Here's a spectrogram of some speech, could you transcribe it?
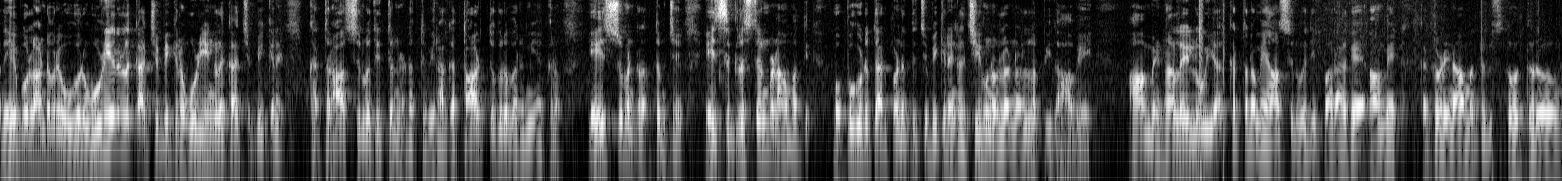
அதே போல் ஆண்டவரை ஒவ்வொரு ஊழியர்களுக்காக ஜெபிக்கிறேன் ஊழியங்களுக்காக ஜெபிக்கிறேன் கத்திர ஆசீர்வதித்து நடத்துவீராக. தாழ்த்துகிற வறுமையாக்கிறோம். இயேசுவன் ரத்தம் செய் இயேசு கிறிஸ்தன் நாமத்தை ஒப்பு கொடுத்து அர்ப்பணித்து ஜெபிக்கிறேன். எங்கள் ஜீவன் உள்ள நல்ல பிதாவே. ஆமே நல்ல லூயா கத்தனமை ஆசிர்வதிப்பாராக ஆசீர்வதிப்பாராக. ஆமே கர்த்தருடைய நாமத்துக்கு ஸ்தோத்திரம்.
